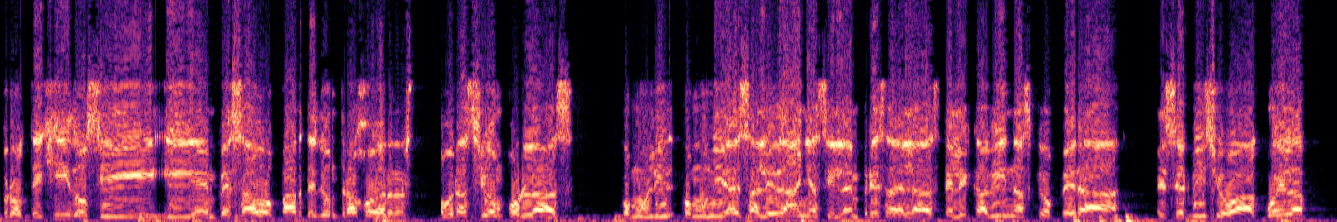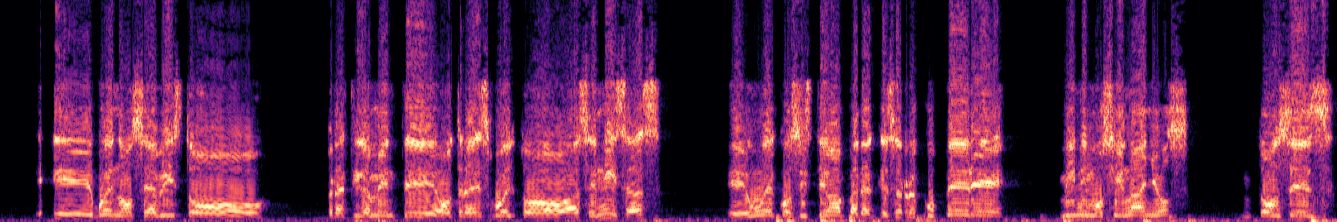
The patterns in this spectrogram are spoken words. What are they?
protegidos y, y empezado parte de un trabajo de restauración por las comunidades aledañas y la empresa de las telecabinas que opera el servicio a Cuela, eh, bueno, se ha visto prácticamente otra vez vuelto a cenizas, eh, un ecosistema para que se recupere mínimo 100 años. Entonces,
